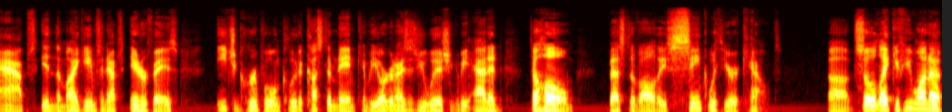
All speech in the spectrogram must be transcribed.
apps in the My Games and Apps interface. Each group will include a custom name, can be organized as you wish, and can be added to home. Best of all, they sync with your account. Uh, so, like, if you want to,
